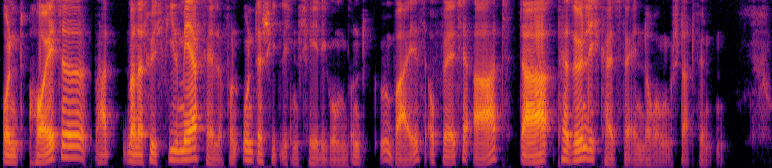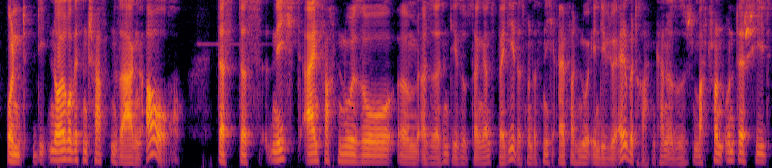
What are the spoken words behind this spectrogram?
Und heute hat man natürlich viel mehr Fälle von unterschiedlichen Schädigungen und weiß, auf welche Art da Persönlichkeitsveränderungen stattfinden. Und die Neurowissenschaften sagen auch, dass das nicht einfach nur so, ähm, also da sind die sozusagen ganz bei dir, dass man das nicht einfach nur individuell betrachten kann. Also es macht schon einen Unterschied,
